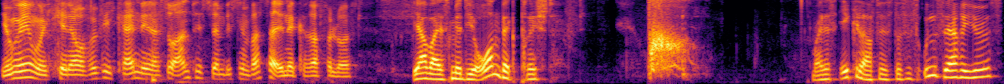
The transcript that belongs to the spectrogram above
Junge, Junge, ich kenne auch wirklich keinen, den das so anpisst, wenn ein bisschen Wasser in der Karaffe läuft. Ja, weil es mir die Ohren wegbricht. Weil das ekelhaft ist. Das ist unseriös.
